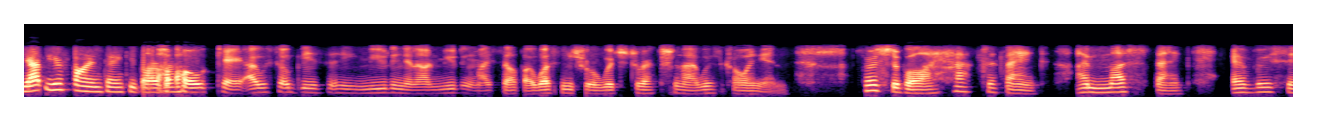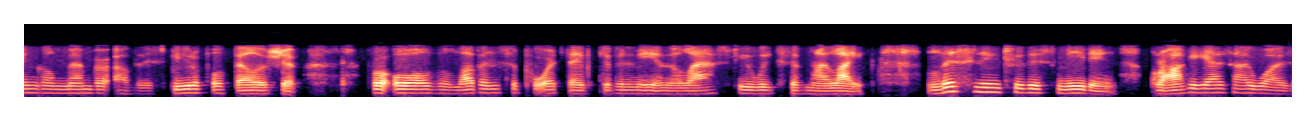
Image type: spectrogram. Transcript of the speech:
Yep, you're fine. Thank you, Barbara. Okay. I was so busy muting and unmuting myself, I wasn't sure which direction I was going in. First of all, I have to thank, I must thank every single member of this beautiful fellowship for all the love and support they've given me in the last few weeks of my life. Listening to this meeting, groggy as I was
